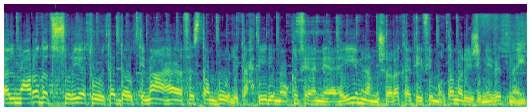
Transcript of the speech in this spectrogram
المعارضة السورية تبدأ اجتماعها في اسطنبول لتحديد موقفها النهائي من المشاركة في مؤتمر جنيف 2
